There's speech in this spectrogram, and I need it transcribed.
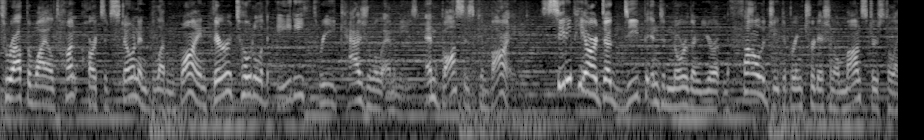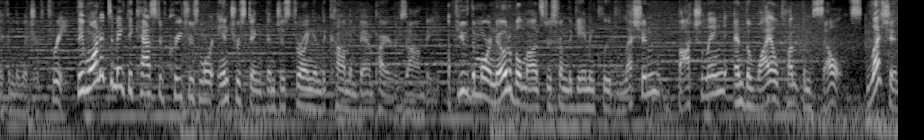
Throughout the Wild Hunt, Hearts of Stone, and Blood and Wine, there are a total of 83 casual enemies, and bosses combined. CDPR dug deep into Northern Europe mythology to bring traditional monsters to life in The Witcher 3. They wanted to make the cast of creatures more interesting than just throwing in the common vampire or zombie. A few of the more notable monsters from the game include Leshen, Botchling, and the Wild Hunt themselves. Leshen,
